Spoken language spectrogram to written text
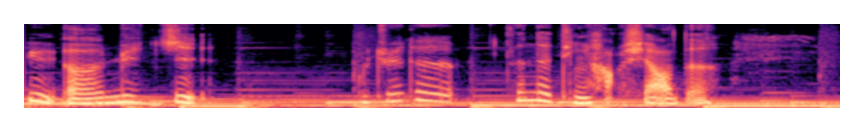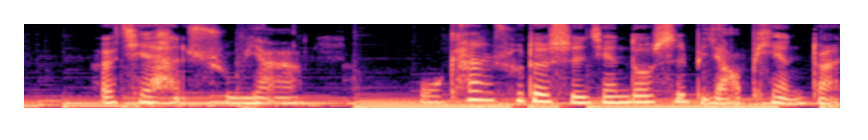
育儿日志》，我觉得真的挺好笑的，而且很舒压。我看书的时间都是比较片段，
